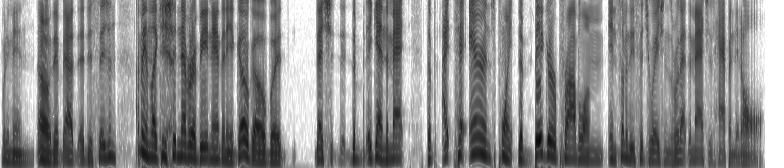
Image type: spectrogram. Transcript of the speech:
what do you mean? Oh, the, about the decision? I mean, like he Yeah. should never have beaten Anthony Ogogo, but that should the again the mat The I, to Aaron's point, the bigger problem in some of these situations were that the matches happened at all.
